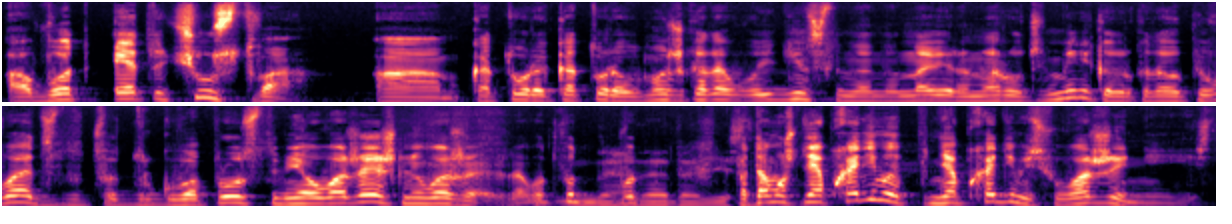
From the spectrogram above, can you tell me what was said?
А вот это чувство а, который, который, мы же когда единственный, наверное, народ в мире, который, когда выпивает, задает другой вопрос, ты меня уважаешь или не уважаешь? Да, вот, вот, да, вот, да, да, потому что необходимость, необходимость в уважении есть.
